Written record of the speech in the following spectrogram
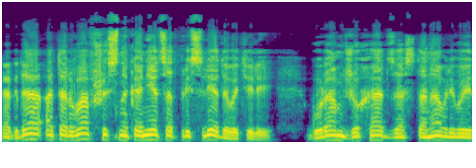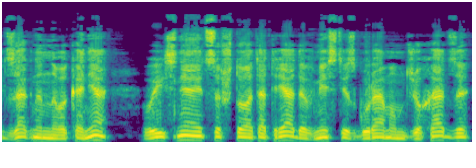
Когда, оторвавшись, наконец, от преследователей, Гурам Джохадзе останавливает загнанного коня, выясняется, что от отряда вместе с Гурамом Джохадзе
